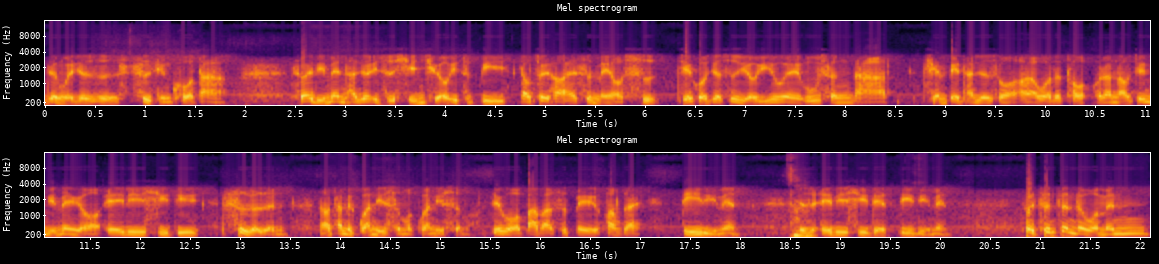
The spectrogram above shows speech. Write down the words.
认为就是事情扩大，所以里面他就一直寻求，一直逼，到最后还是没有事，结果就是有一位吴生达。前辈他就说啊，我的头，我的脑筋里面有 A、B、C、D 四个人，然后他们管理什么管理什么。结果我爸爸是被放在 D 里面，就是 A、B、C、D、D 里面。所以真正的我们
